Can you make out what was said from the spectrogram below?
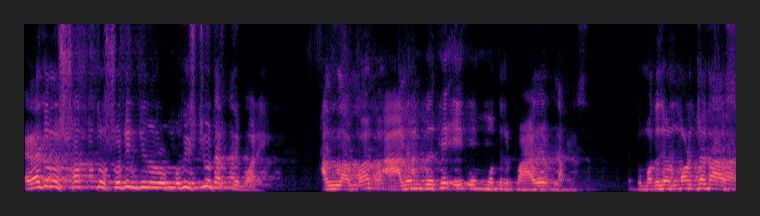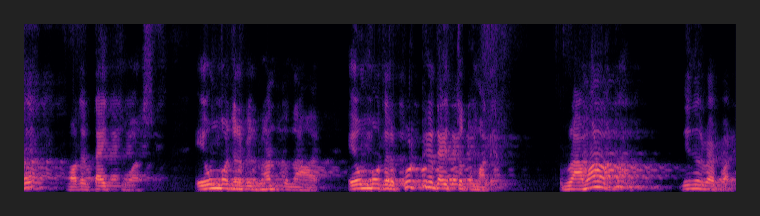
এরা যেন সত্য, সঠিক দিনের উপর প্রতিষ্ঠিত থাকতে পারে। আল্লাহ পাক আলেমদেরকে এই উম্মতের পাহাড়ে লাগিয়েছে তোমাদের যেমন মর্যাদা আছে, তোমাদের দায়িত্ব আছে। এই উম্মত যেন বিভ্রান্ত না হয়। এই উম্মতের প্রত্যেকের দায়িত্ব তোমাদের। তোমরা আমানত দিনের ব্যাপারে।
